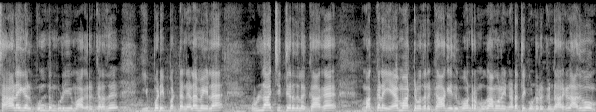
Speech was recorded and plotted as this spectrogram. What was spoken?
சாலைகள் குண்டும் குழியுமாக இருக்கிறது. இப்படிப்பட்ட நிலைமையில் உள்ளாட்சி தேர்தலுக்காக மக்களை ஏமாற்றுவதற்காக இது போன்ற முகாம்களை நடத்தி கொண்டிருக்கின்றார்கள். அதுவும்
